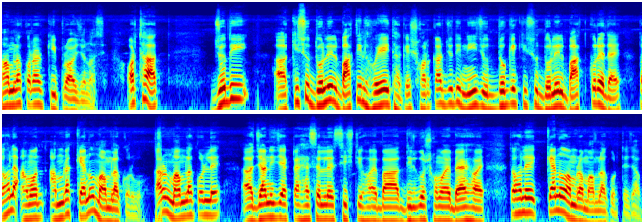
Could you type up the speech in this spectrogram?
মামলা করার কি প্রয়োজন আছে? অর্থাৎ যদি কিছু দলিল বাতিল হয়েই থাকে। সরকার যদি নিজ উদ্যোগে কিছু দলিল বাদ করে দেয়, তাহলে আমা- আমরা কেন মামলা করব? কারণ মামলা করলে জানি যে একটা হ্যাসেলের সৃষ্টি হয় বা দীর্ঘ সময় ব্যয় হয়, তাহলে কেন আমরা মামলা করতে যাব?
